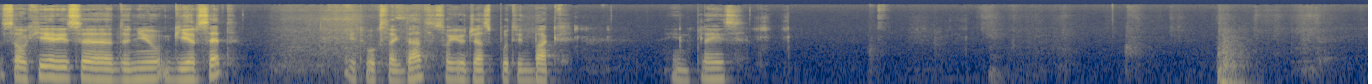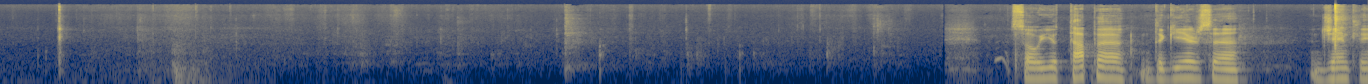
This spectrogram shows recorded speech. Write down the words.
So here is uh, the new gear set. It looks like that. So you just put it back in place. So you tap uh, the gears uh, gently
